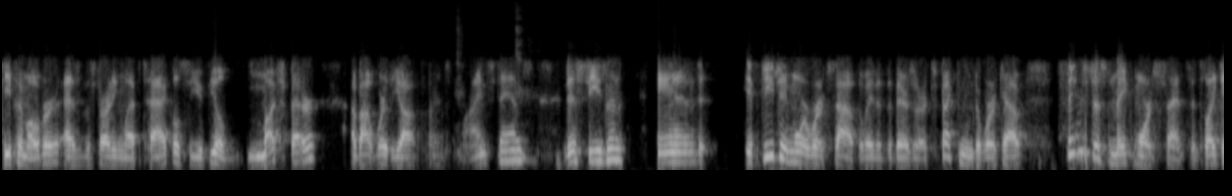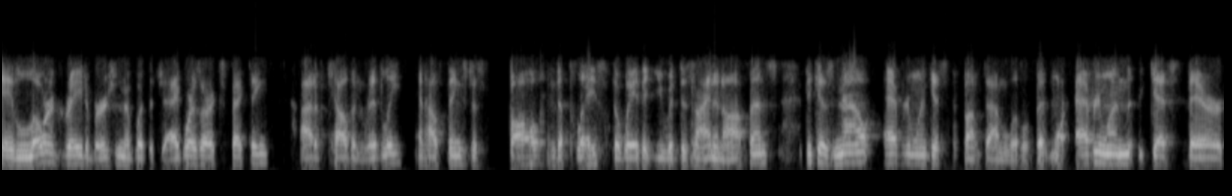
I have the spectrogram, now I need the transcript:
keep him over as the starting left tackle. So you feel much better about where the offensive line stands this season. And if DJ Moore works out the way that the Bears are expecting him to work out, things just make more sense. It's like a lower grade version of what the Jaguars are expecting out of Calvin Ridley and how things just fall into place the way that you would design an offense because now everyone gets bumped down a little bit more. Everyone gets their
